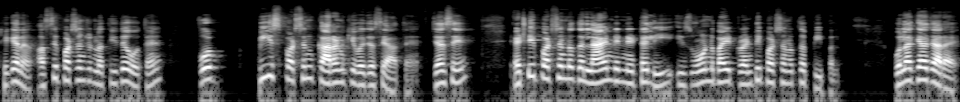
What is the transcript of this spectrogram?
ठीक है ना? 80 परसेंट जो नतीजे होते हैं, वो 20 परसेंट कारण की वजह से आते हैं। जैसे 80 percent of the land in Italy is owned by 20 percent of the people बोला क्या जा रहा है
